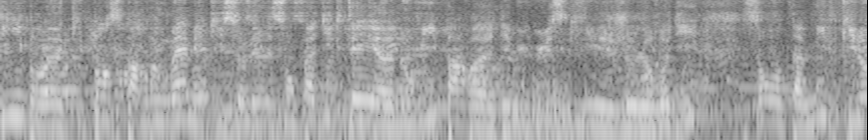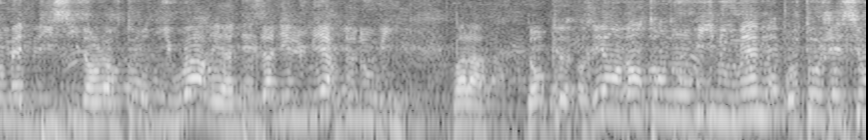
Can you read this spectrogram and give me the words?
libres, qui pensent par nous-mêmes et qui ne sont pas dictés nos vies par des bugus qui, je le redis, sont à 1000 km d'ici dans leur tour d'ivoire et à des années-lumière de nos vies. Voilà, donc euh, réinventons nos vies nous-mêmes, autogestion,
